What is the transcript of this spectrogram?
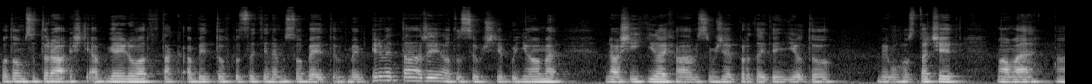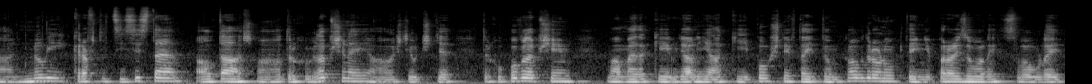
Potom se to dá ještě upgradeovat tak, aby to v podstatě nemuselo být v mém inventáři, na to se určitě podíváme v dalších dílech a myslím, že pro tady ten díl to by mohlo stačit. Máme nový kraftící systém, altář, máme ho trochu vylepšený, já ho ještě určitě trochu povylepším. Máme taky udělaný nějaký poušny v tady tom cloudronu, který mě paralizovali slowly,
